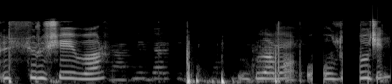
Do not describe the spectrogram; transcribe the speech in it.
Bir sürü şey var. Uygulama olduğu için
